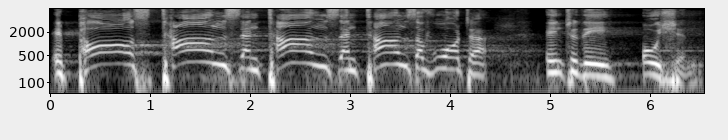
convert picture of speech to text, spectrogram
It pours tons and tons and tons of water into the ocean.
